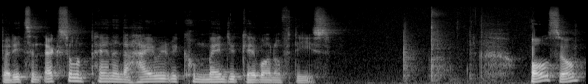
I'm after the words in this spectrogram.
But it's an excellent pen and I highly recommend you get one of these. Also,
